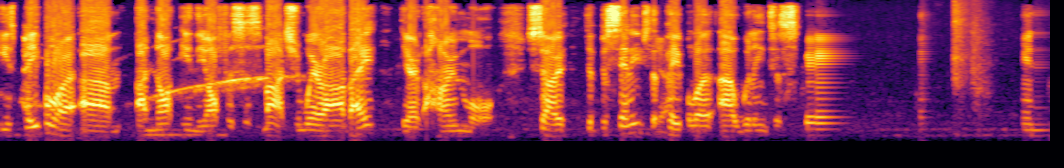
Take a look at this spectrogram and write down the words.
is people are um, are not in the office as much and where are they they're at home more so the percentage that Yeah. people are, are willing to spend in,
